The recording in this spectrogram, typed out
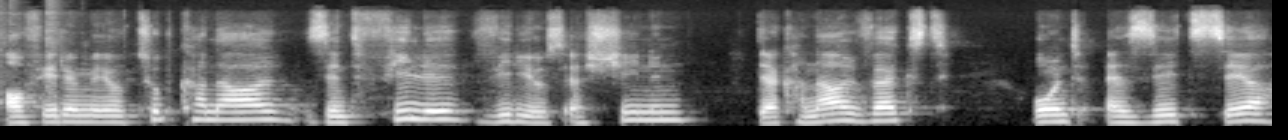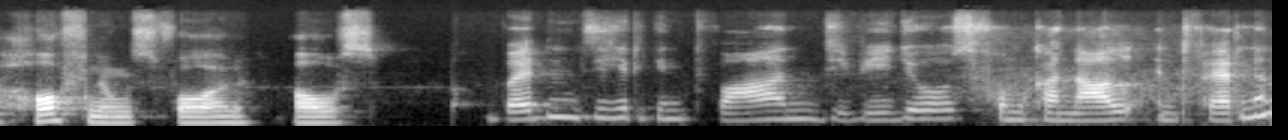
Auf ihrem YouTube-Kanal sind viele Videos erschienen, der Kanal wächst und er sieht sehr hoffnungsvoll aus. Werden Sie irgendwann die Videos vom Kanal entfernen?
